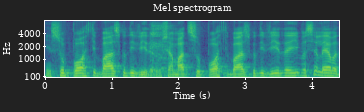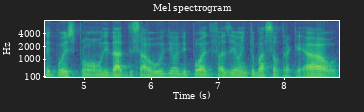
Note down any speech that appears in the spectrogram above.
em, suporte básico de vida, o chamado suporte básico de vida, e você leva depois para uma unidade de saúde onde pode fazer uma intubação traqueal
